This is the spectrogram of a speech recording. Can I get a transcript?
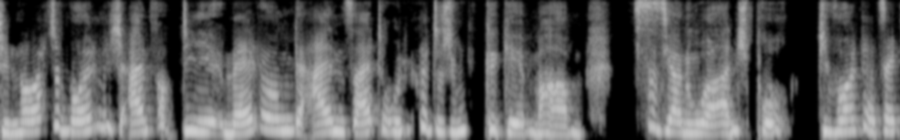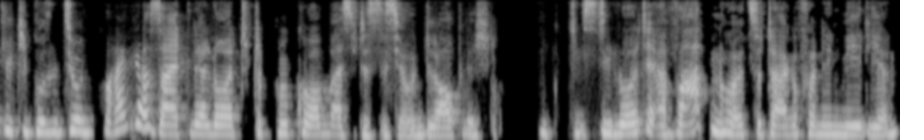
Die Leute wollen nicht einfach die Meldungen der einen Seite unkritisch mitgegeben haben. Das ist ja ein hoher Anspruch. Die wollen tatsächlich die Position beider Seiten der Leute bekommen. Also das ist ja unglaublich. Was die Leute erwarten heutzutage von den Medien.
